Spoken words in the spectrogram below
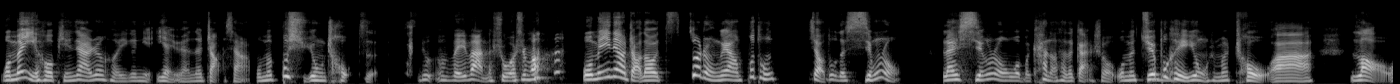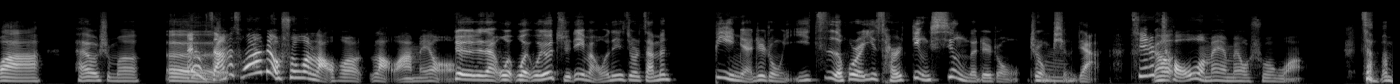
我们以后评价任何一个演演员的长相，我们不许用丑字，就委婉的说，是吗？我们一定要找到各种各样不同角度的形容来形容我们看到他的感受。我们绝不可以用什么丑啊、老啊，还有什么呃，哎呦，咱们从来没有说过老和老啊，没有。对对对对，我我我就举例嘛，我的意思就是咱们避免这种一字或者一词儿定性的这种这种评价。其实丑我们也没有说过。怎么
